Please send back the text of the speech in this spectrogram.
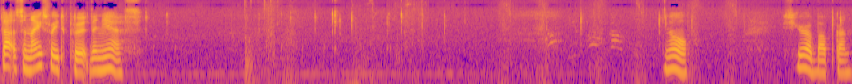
That's a nice way to put it, then yes. No. You're a babkan.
